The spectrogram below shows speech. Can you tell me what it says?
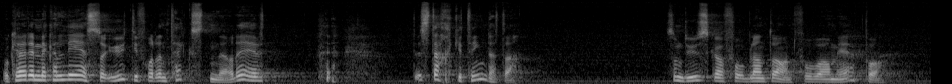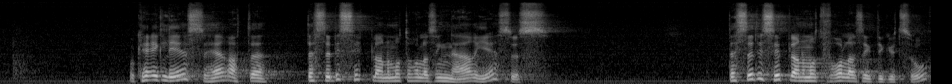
Og Hva er det vi kan lese ut ifra den teksten der? Det er, det er sterke ting, dette som du skal få, annet, få være med på. Ok, Jeg leser her at uh, disse disiplene måtte holde seg nær Jesus. Disse disiplene måtte forholde seg til Guds ord.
